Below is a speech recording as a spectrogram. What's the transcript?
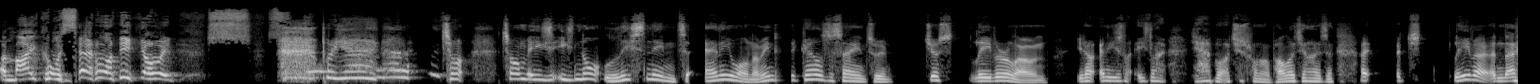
and Michael was there when he going, shh. But yeah, Tom, Tom he's, he's not listening to anyone. I mean, the girls are saying to him, just leave her alone. You know, and he's like, he's like, yeah, but I just want to apologize. And I, I just, leave her. And then,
